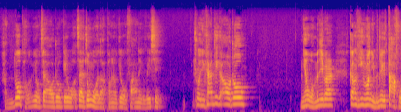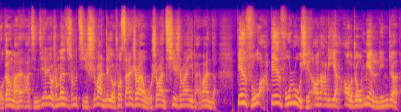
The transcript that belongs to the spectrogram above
很多朋友在澳洲给我在中国的朋友给我发那个微信，说你看这个澳洲，你看我们那边刚听说你们这个大火刚完啊，紧接着又什么什么几十万，这有说三十万、五十万、七十万、一百万的蝙蝠啊，蝙蝠入侵澳大利亚，澳洲面临着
